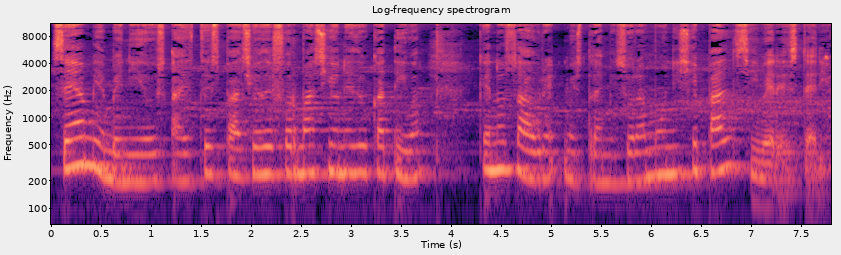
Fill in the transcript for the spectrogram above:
Sean bienvenidos a este espacio de formación educativa que nos abre nuestra emisora municipal Ciberestéreo.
